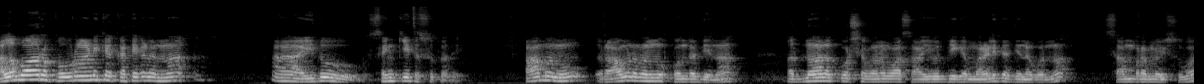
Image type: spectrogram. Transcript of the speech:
ಹಲವಾರು ಪೌರಾಣಿಕ ಕಥೆಗಳನ್ನು ಇದು ಸಂಕೇತಿಸುತ್ತದೆ. ರಾಮನು ರಾವಣನನ್ನು ಕೊಂದ ದಿನ, ಹದಿನಾಲ್ಕು ವರ್ಷ ವನವಾಸ ಅಯೋಧ್ಯೆಗೆ ಮರಳಿದ ದಿನವನ್ನು ಸಂಭ್ರಮಿಸುವ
